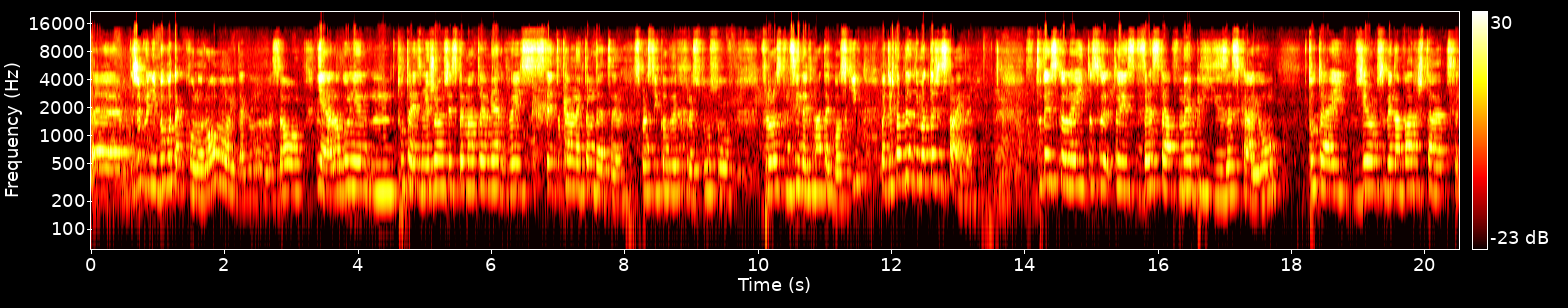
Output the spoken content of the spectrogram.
E, żeby nie było tak kolorowo i tak wesoło. Nie, ale ogólnie mm, tutaj zmierzyłam się z tematem, jak wyjść z tej totalnej tandety, z plastikowych Chrystusów, fluorescencyjnych matek boskich, chociaż tamten klimat też jest fajny. Tutaj z kolei to, to jest zestaw mebli ze Skyu. Tutaj wzięłam sobie na warsztat y,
